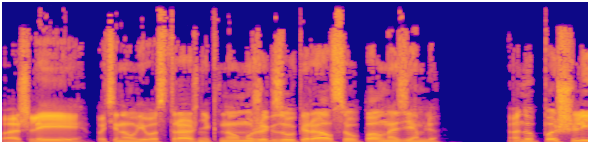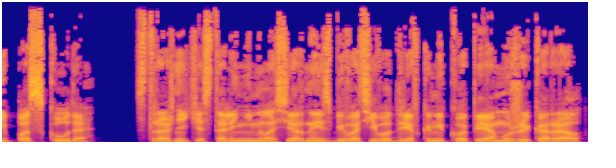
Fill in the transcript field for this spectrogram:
«Пошли!» — потянул его стражник, но мужик заупирался, упал на землю. «А ну пошли, паскуда!» Стражники стали немилосердно избивать его древками копий, а мужик орал.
